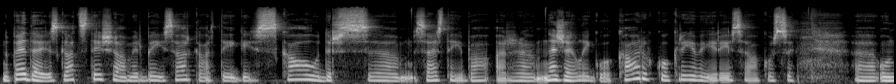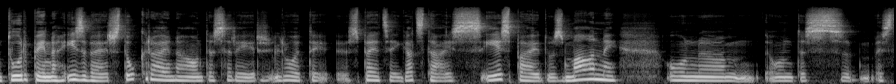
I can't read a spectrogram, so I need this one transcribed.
nu pēdējais gads tiešām ir bijis ārkārtīgi skaudrs eh, saistībā ar eh, nežēlīgo karu, ko Krievija ir iesākusi un turpina izvērst Ukrainā, un tas arī ir ļoti spēcīgi atstājis iespaidu uz mani, un, un tas, es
